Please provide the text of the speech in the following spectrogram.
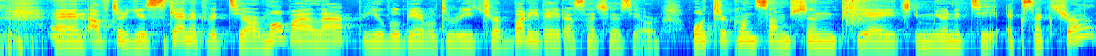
and after you scan it with your mobile app, you will be able to reach your body data, such as your water consumption, pH, immunity, etc.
